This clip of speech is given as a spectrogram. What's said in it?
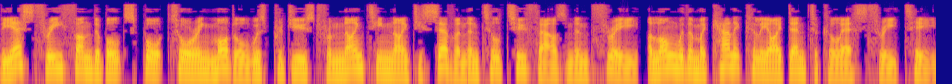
The S3 Thunderbolt Sport Touring model was produced from 1997 until 2003, along with a mechanically identical S3T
